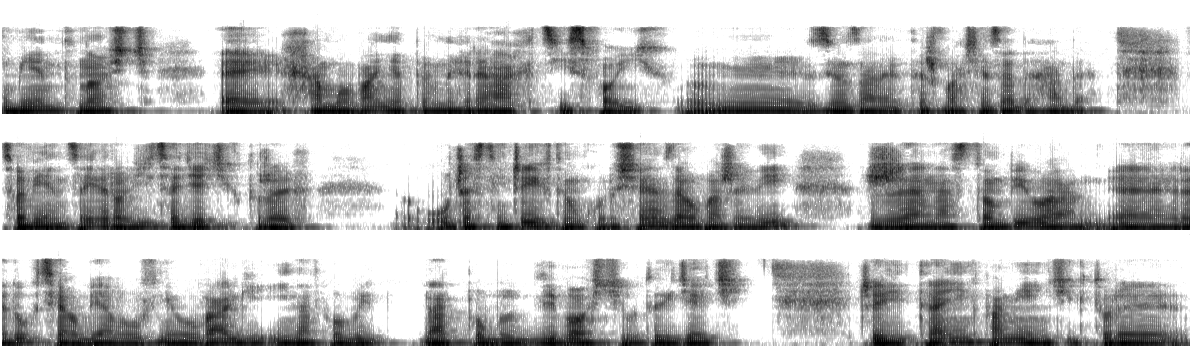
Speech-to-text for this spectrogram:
umiejętność e, hamowania pewnych reakcji swoich, związanych też właśnie z ADHD. Co więcej, rodzice dzieci, których uczestniczyli w tym kursie, zauważyli, że nastąpiła e, redukcja objawów nieuwagi i nadpobudliwości u tych dzieci. Czyli trening pamięci, który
